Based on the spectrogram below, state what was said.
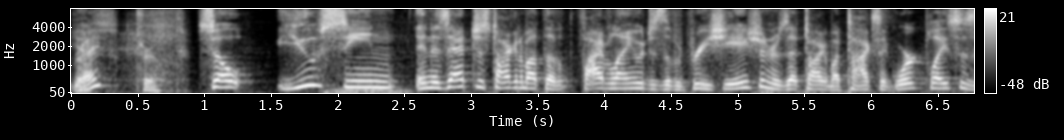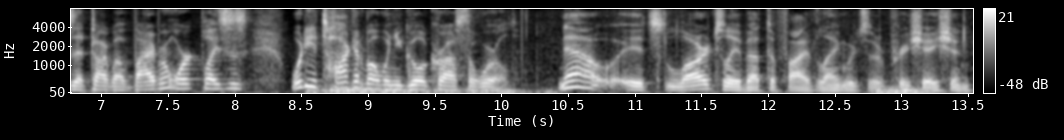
right? Yes, true. So you've seen, and is that just talking about the five languages of appreciation, or is that talking about toxic workplaces? Is that talking about vibrant workplaces? What are you talking about when you go across the world? Now it's largely about the five languages of appreciation,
